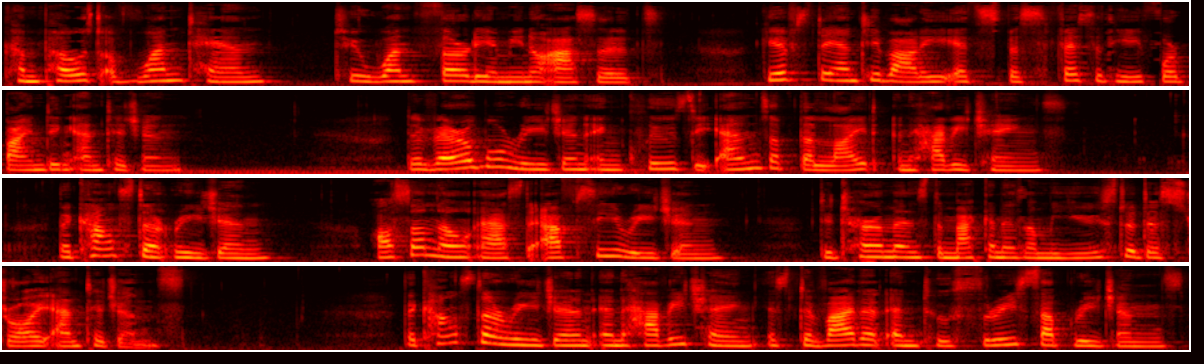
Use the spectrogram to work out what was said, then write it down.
composed of 110 to 130 amino acids, gives the antibody its specificity for binding antigen. The variable region includes the ends of the light and heavy chains. The constant region, also known as the Fc region, determines the mechanism used to destroy antigens. The constant region in the heavy chain is divided into three subregions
